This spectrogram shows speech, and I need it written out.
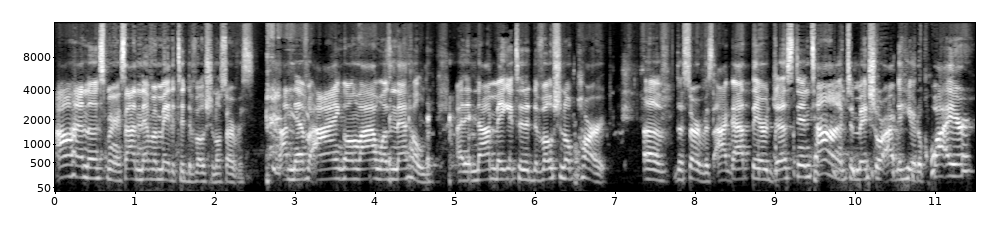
I don't have no experience. I never made it to devotional service. I never, I ain't gonna lie, I wasn't that holy. I did not make it to the devotional part of the service. I got there just in time to make sure I could hear the choir.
